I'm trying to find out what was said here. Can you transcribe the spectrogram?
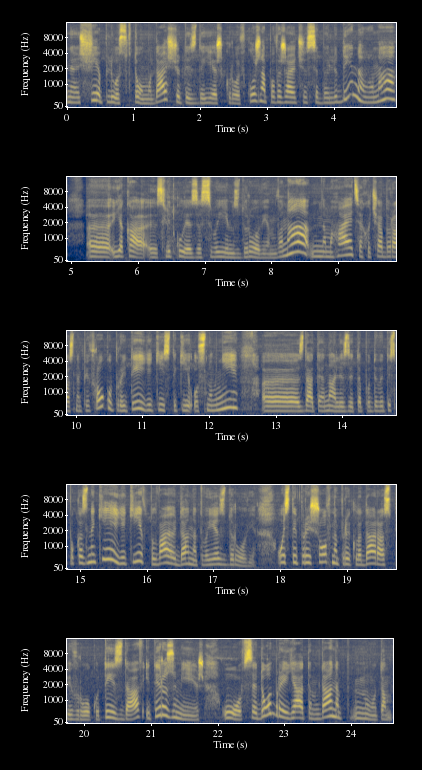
е, ще плюс в тому, да, що ти здаєш кров. Кожна поважаюча себе людина, вона, е, яка е, слідкує за своїм здоров'ям, вона намагається хоча б раз на півроку пройти якісь такі основні, здати аналізи та подивитись показники, які впливають да, на твоє здоров'я. Ось ти прийшов, наприклад, да, раз в півроку, ти здав, і ти розумієш, о, все добре, я там, да, ну, там,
